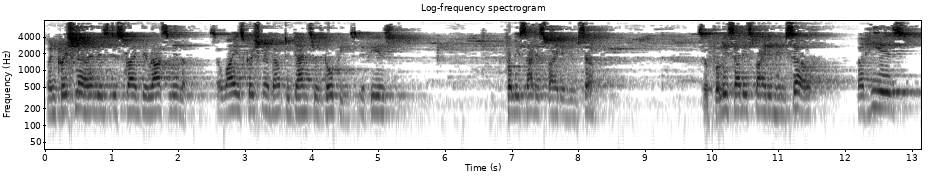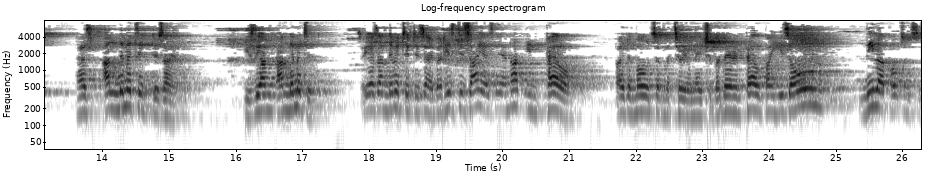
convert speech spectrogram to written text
When Krishna is described the Ras Lila. So why is Krishna about to dance with gopis if he is fully satisfied in himself? So fully satisfied in himself, but he is, has unlimited desire. He's the un- unlimited. So he has unlimited desire, but his desires, they are not impelled by the modes of material nature, but they're impelled by his own lila potency,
